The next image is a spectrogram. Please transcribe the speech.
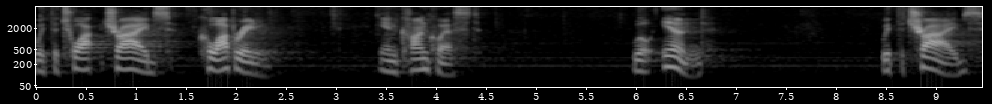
with the twi- tribes cooperating in conquest will end with the tribes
